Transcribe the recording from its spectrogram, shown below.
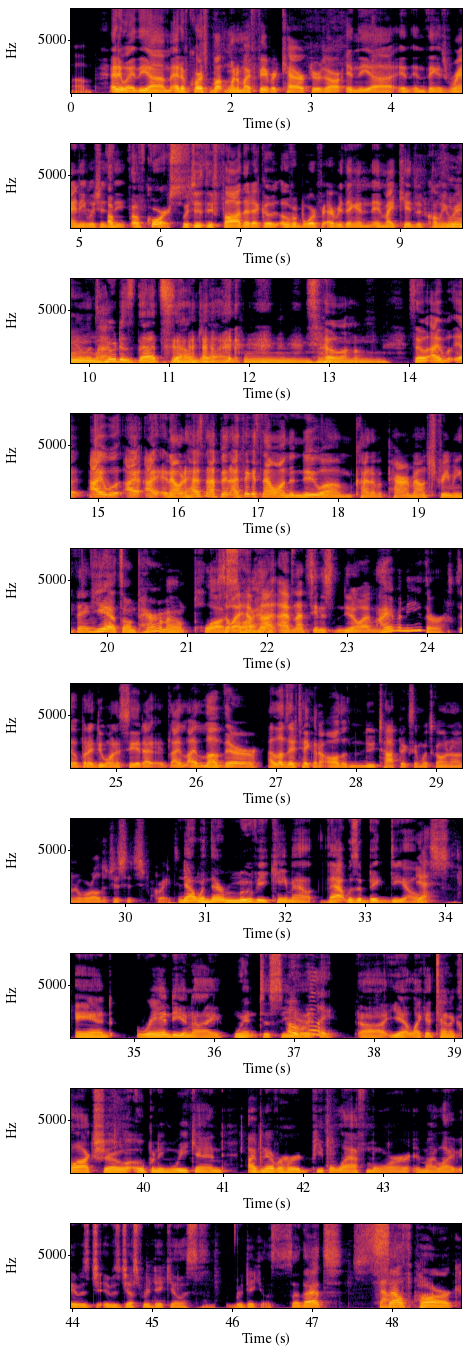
um, anyway, the um, and of course, one one of my favorite characters are in the uh, in, in the thing is Randy, which is of, the of course. which is the father that goes overboard for everything, and, and my kids would call me Randy all Hmm, the time. who does that sound like? Hmm. So, um, so I, yeah, I, w- I, I, and now it has not been. I think it's now on the new, um, kind of a Paramount streaming thing. Yeah, it's on Paramount Plus. So I have haven't- not, I have not seen this. You know, I'm. I haven't either. so, but I do want to see it. I, I, I love their, I love their take on all the new topics and what's going on in the world. It's just, it's great. Now, when their movie came out, that was a big deal. Yes. And Randy and I went to see Oh, it. really? uh, yeah, like a 10 o'clock show opening weekend. I've never heard people laugh more in my life. It was, it was just ridiculous. Ridiculous. So that's South, Park.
